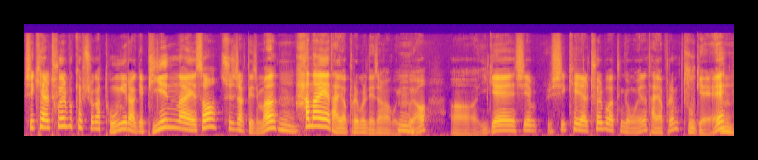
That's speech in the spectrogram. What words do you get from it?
CKR12 캡슐과 동일하게 비엔나에서 수제작되지만 음. 하나의 diaphragm을 내장하고 음. 있고요. 어, 이게 CKR12 같은 경우에는 diaphragm 두 개. 음.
